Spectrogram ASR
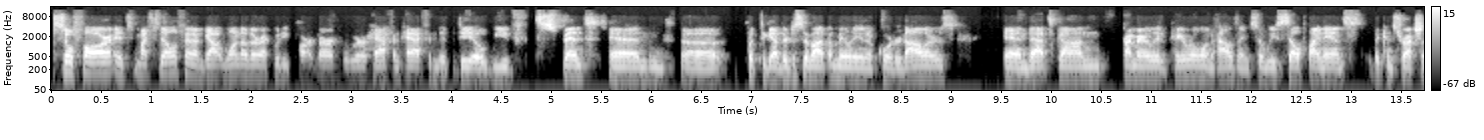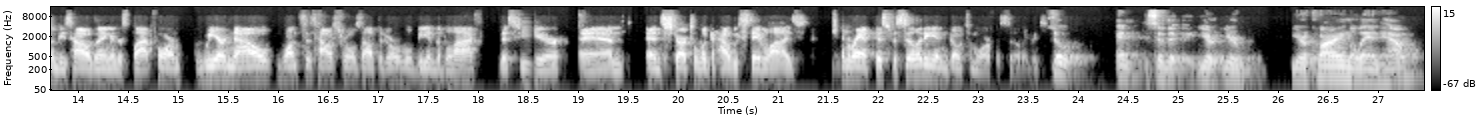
So far, it's myself and I've got one other equity partner. We're half and half in the deal. We've spent and uh, put together just about a million and a quarter dollars and that's gone primarily to payroll and housing. So we self-finance the construction of these housing and this platform. We are now, once this house rolls out the door, we'll be in the black this year and and start to look at how we stabilize and ramp this facility and go to more facilities. So and so the you're you're you're acquiring the land how?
